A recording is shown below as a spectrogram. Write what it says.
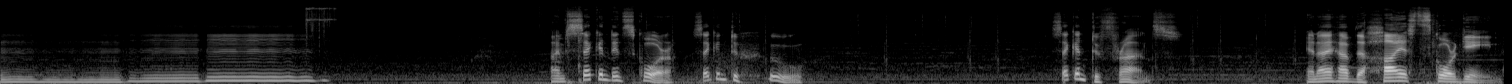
Mm-hmm. I'm second in score. Second to who? Second to France. And I have the highest score gain.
